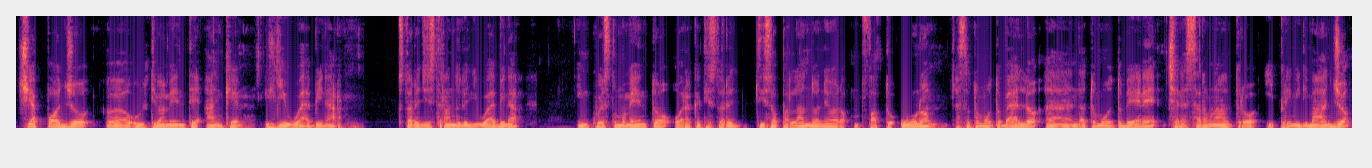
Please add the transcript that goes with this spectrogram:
ci appoggio uh, ultimamente anche gli webinar. Sto registrando degli webinar. In questo momento, ora che ti sto, ti sto parlando, ne ho fatto uno, è stato molto bello, è andato molto bene, ce ne sarà un altro i primi di maggio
